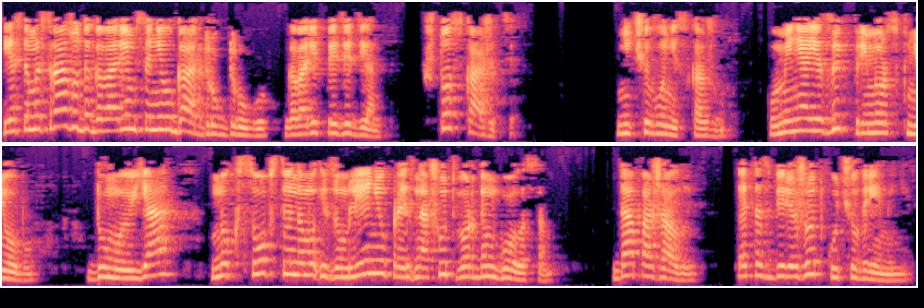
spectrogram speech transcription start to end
если мы сразу договоримся не лгать друг другу, говорит президент. Что скажете? Ничего не скажу. У меня язык примерз к небу. Думаю я, но к собственному изумлению произношу твердым голосом. Да, пожалуй, это сбережет кучу времени.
